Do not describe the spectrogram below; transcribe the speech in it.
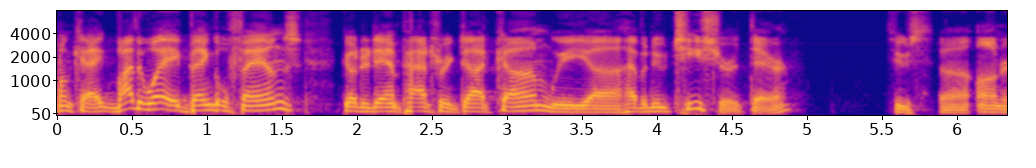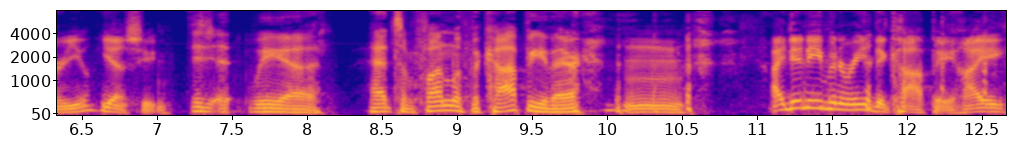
Okay. By the way, Bengal fans, go to danpatrick.com. We uh, have a new T-shirt there to uh, honor you. Yes, you. Did you, we uh, had some fun with the copy there. Mm. I didn't even read the copy. I,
